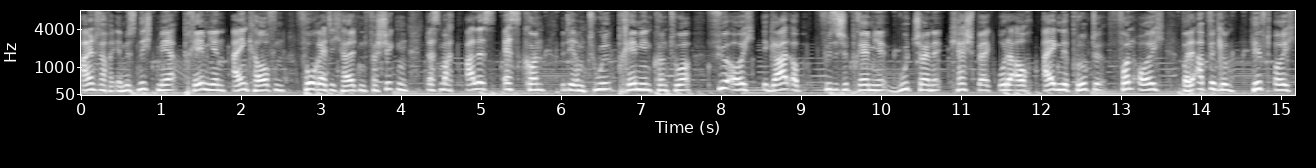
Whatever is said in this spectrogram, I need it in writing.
einfacher. Ihr müsst nicht mehr Prämien einkaufen, vorrätig halten, verschicken. Das macht alles Escon mit ihrem Tool Prämienkontor für euch, egal ob physische Prämie, Gutscheine, Cashback oder auch eigene Produkte von euch. Bei der Abwicklung hilft euch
